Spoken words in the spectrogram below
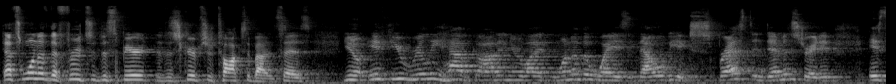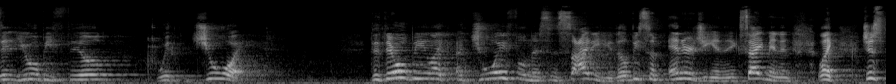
That's one of the fruits of the Spirit that the Scripture talks about. It says, you know, if you really have God in your life, one of the ways that that will be expressed and demonstrated is that you will be filled with joy. That there will be like a joyfulness inside of you. There'll be some energy and excitement and like just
